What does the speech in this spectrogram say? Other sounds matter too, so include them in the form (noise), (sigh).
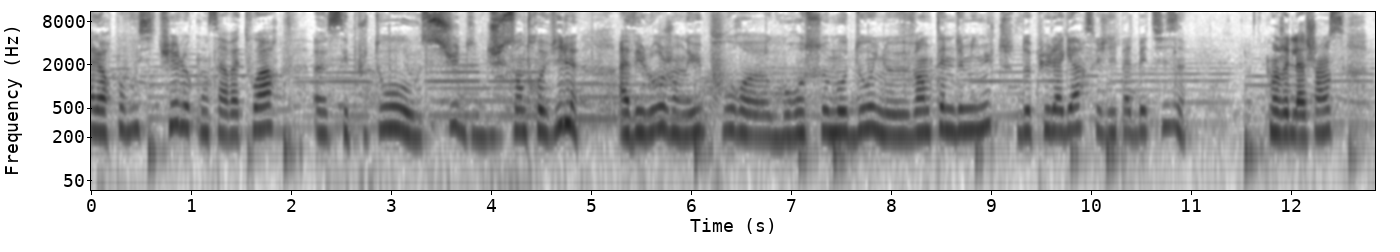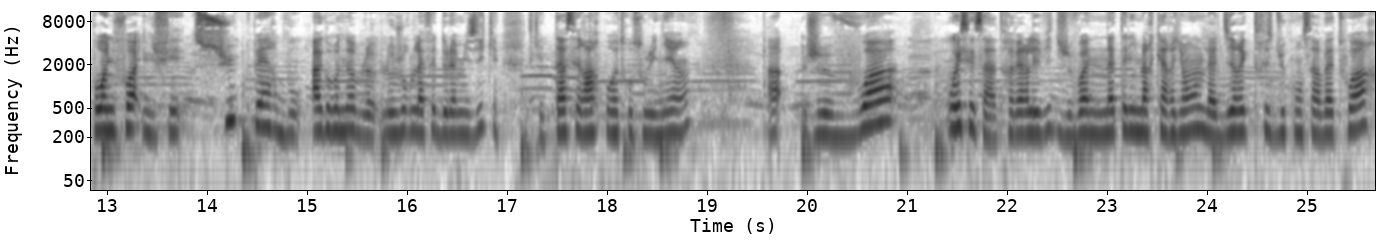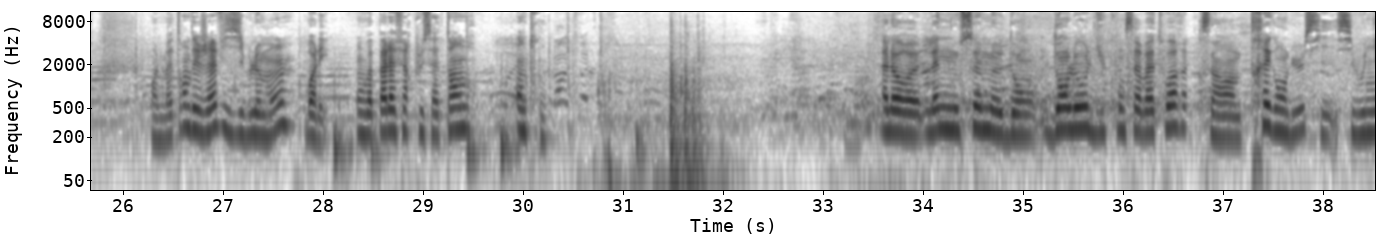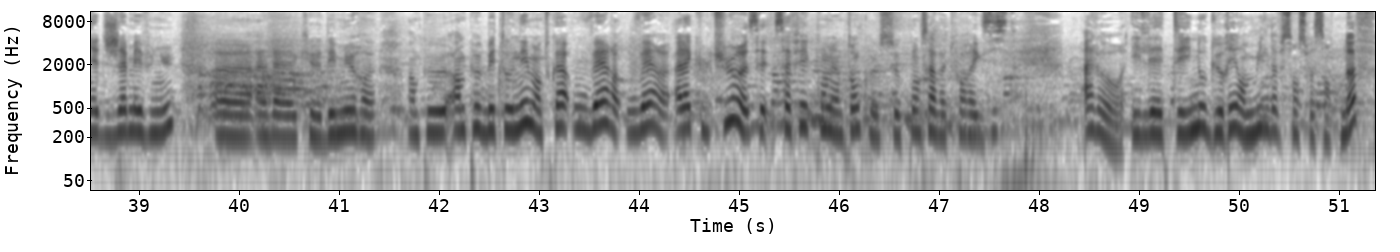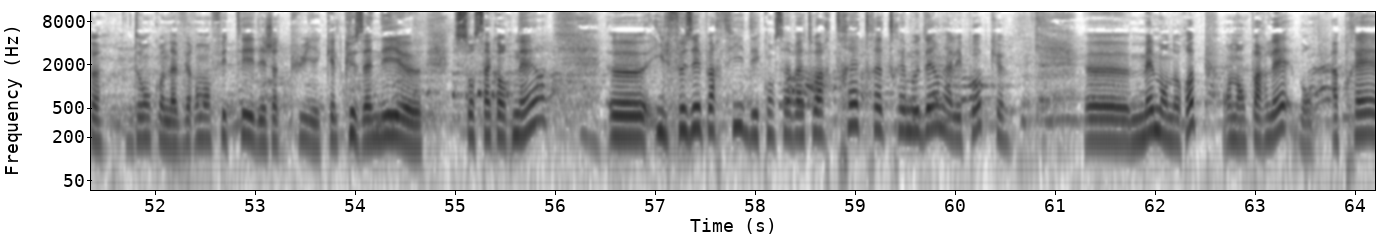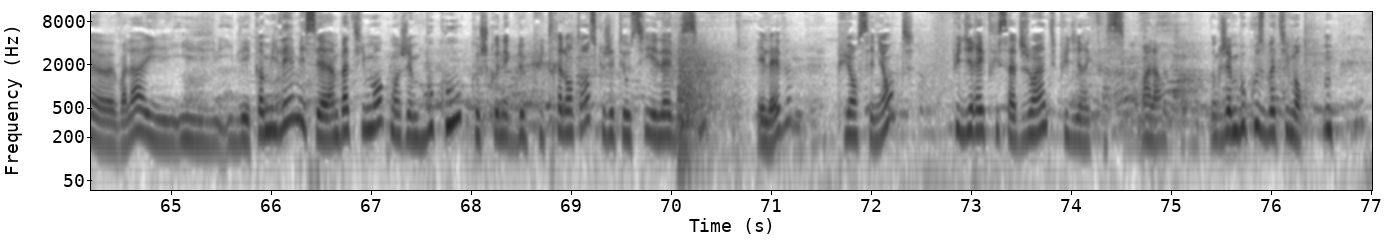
Alors pour vous situer, le conservatoire, euh, c'est plutôt au sud du centre-ville. À vélo, j'en ai eu pour euh, grosso modo une vingtaine de minutes depuis la gare, si je dis pas de bêtises. Moi j'ai de la chance. Pour une fois, il fait super beau à Grenoble le jour de la fête de la musique, ce qui est assez rare pour être souligné. Hein. Ah, je vois... Oui c'est ça, à travers les vitres, je vois Nathalie Marcarian, la directrice du conservatoire. Bon, elle m'attend déjà visiblement. Bon allez, on va pas la faire plus attendre. Entrons. Alors euh, là, nous sommes dans, dans le hall du conservatoire. C'est un très grand lieu si, vous n'y êtes jamais venu, euh, avec des murs un peu, bétonnés, mais en tout cas ouverts à la culture. Ça fait combien de temps que ce conservatoire existe? Alors, il a été inauguré en 1969, donc on avait vraiment fêté déjà depuis quelques années euh, son cinquantenaire. Euh, il faisait partie des conservatoires très très très modernes à l'époque. Euh, même en Europe, on en parlait. Bon, après, euh, voilà, il, il, est comme il est, mais c'est un bâtiment que moi j'aime beaucoup, que je connais depuis très longtemps, parce que j'étais aussi élève ici, élève, puis enseignante, puis directrice adjointe, puis directrice. Voilà. Donc j'aime beaucoup ce bâtiment.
